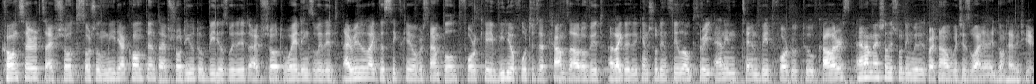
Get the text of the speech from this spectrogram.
concerts, I've shot social media content, I've shot YouTube videos with it, I've shot weddings with it. I really like the 6K oversampled 4K video footage that comes out of it. I like that you can shoot in C-Log 3 and in 10-bit 422 colors. And I'm actually shooting with it right now, which is why I don't have it here.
